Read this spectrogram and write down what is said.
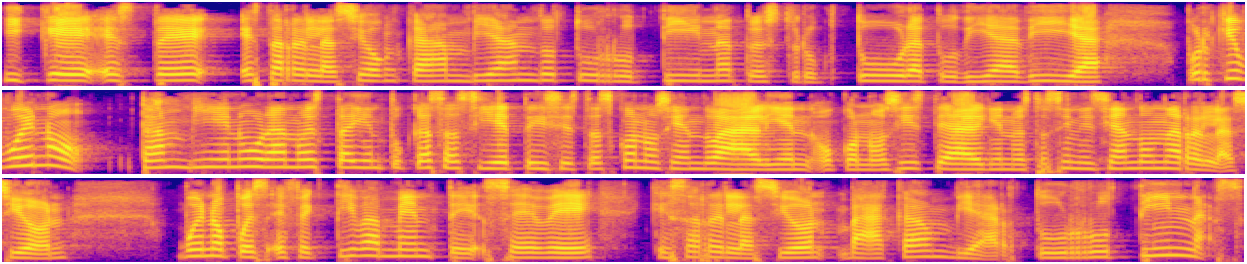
y que esté esta relación cambiando tu rutina, tu estructura, tu día a día, porque bueno, también Urano está ahí en tu casa 7 y si estás conociendo a alguien o conociste a alguien o estás iniciando una relación, bueno, pues efectivamente se ve que esa relación va a cambiar tus rutinas.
